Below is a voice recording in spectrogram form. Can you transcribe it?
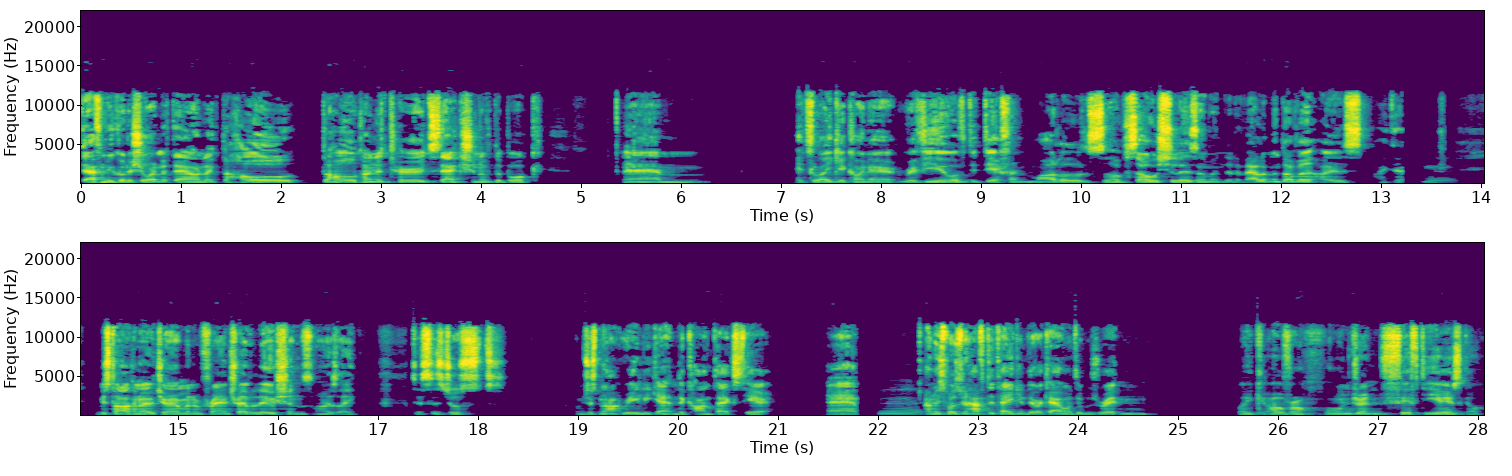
definitely could have shortened it down. Like the whole, the whole kind of third section of the book, um, it's like a kind of review of the different models of socialism and the development of it. I was like, Mm. he was talking about German and French revolutions, and I was like, this is just, I'm just not really getting the context here. Um, Mm. and I suppose you have to take into account it was written like over 150 years ago.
